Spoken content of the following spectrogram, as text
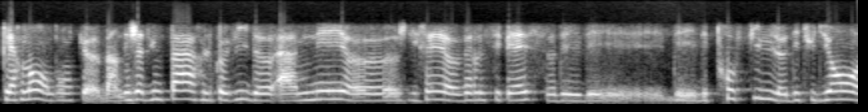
clairement, donc euh, ben, déjà d'une part, le Covid a amené, euh, je dirais, euh, vers le CPS des, des, des, profils d'étudiants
